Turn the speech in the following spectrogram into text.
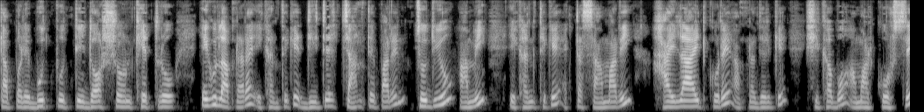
তারপরে ব্যুৎপত্তি, দর্শন, ক্ষেত্র এগুলো আপনারা এখান থেকে ডিটেইলস জানতে পারেন। যদিও আমি এখান থেকে একটা সামারি হাইলাইট করে আপনাদেরকে শিখাবো আমার কোর্সে।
